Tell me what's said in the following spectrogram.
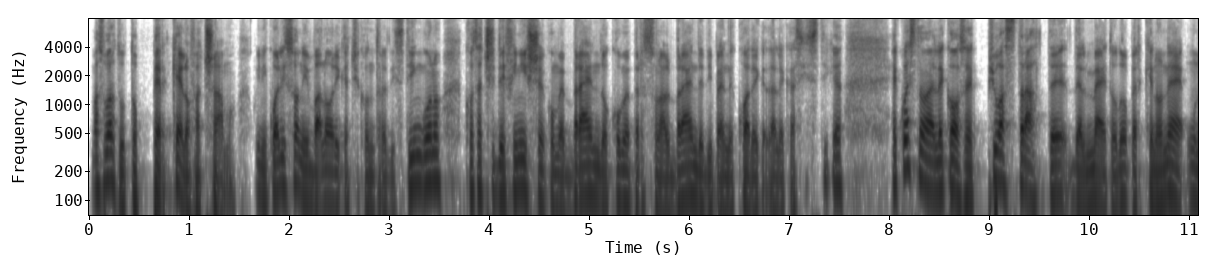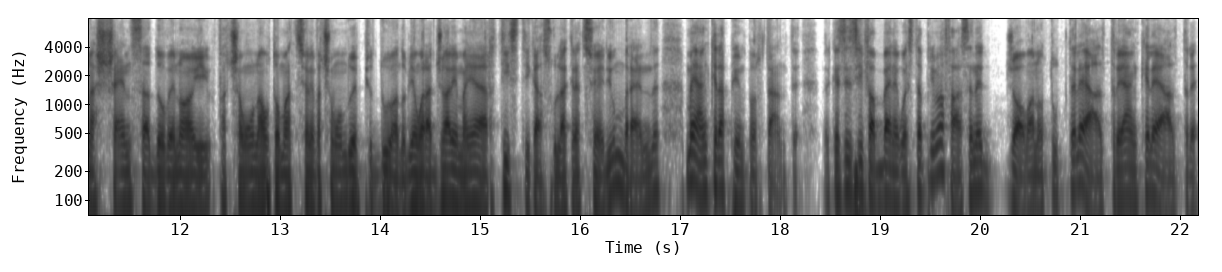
ma soprattutto perché lo facciamo. Quindi quali sono i valori che ci contraddistinguono, cosa ci definisce come brand o come personal brand, dipende qua dalle casistiche. E questa è una delle cose più astratte del metodo, perché non è una scienza dove noi facciamo un'automazione, facciamo un 2 più 2, ma dobbiamo ragionare in maniera artistica sulla creazione di un brand, ma è anche la più importante, perché se si fa bene questa prima fase ne giovano tutte le altre e anche le altre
